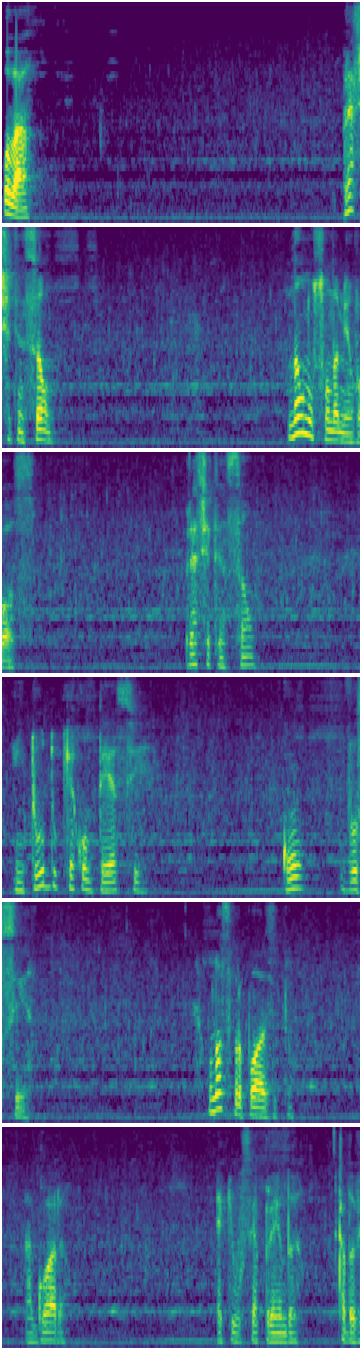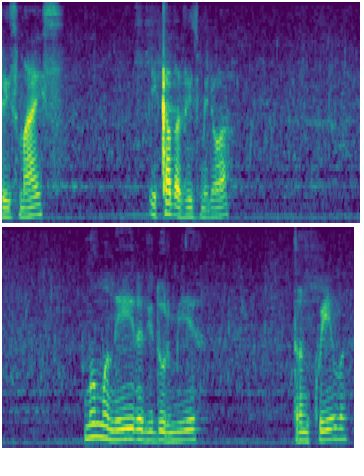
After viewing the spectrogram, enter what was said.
Olá. Preste atenção, não no som da minha voz. Preste atenção em tudo que acontece com você. O nosso propósito agora é que você aprenda cada vez mais e cada vez melhor uma maneira de dormir tranquila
